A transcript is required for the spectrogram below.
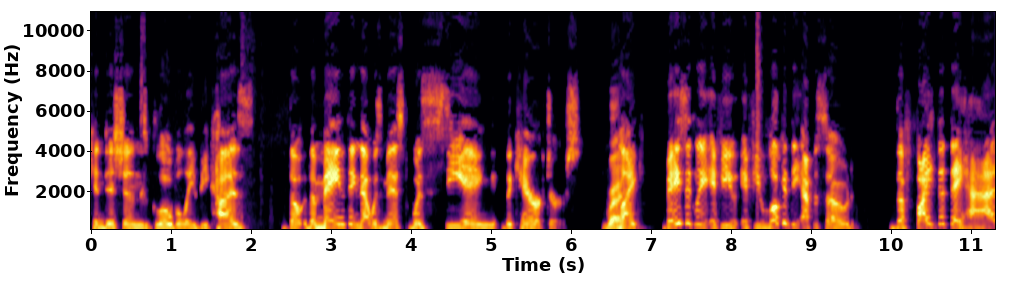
conditions globally because the the main thing that was missed was seeing the characters. right like basically if you if you look at the episode the fight that they had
